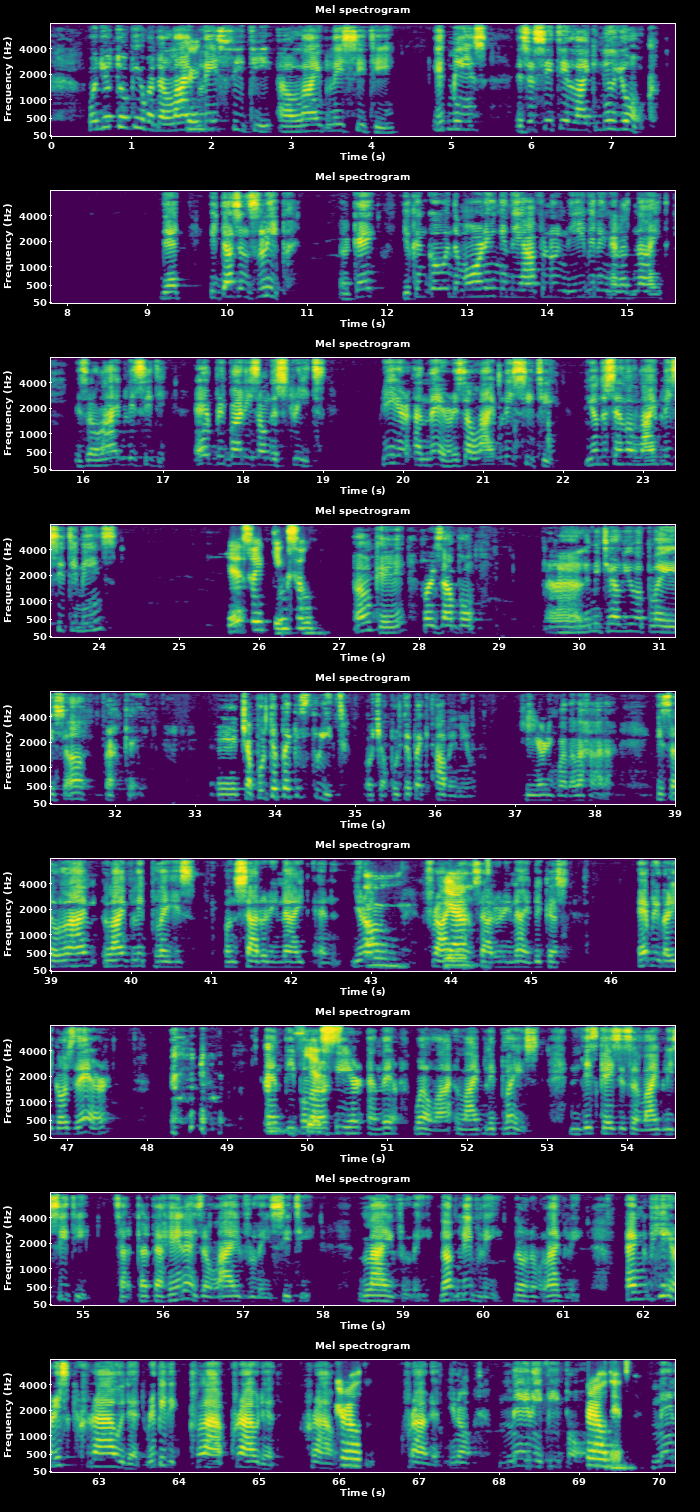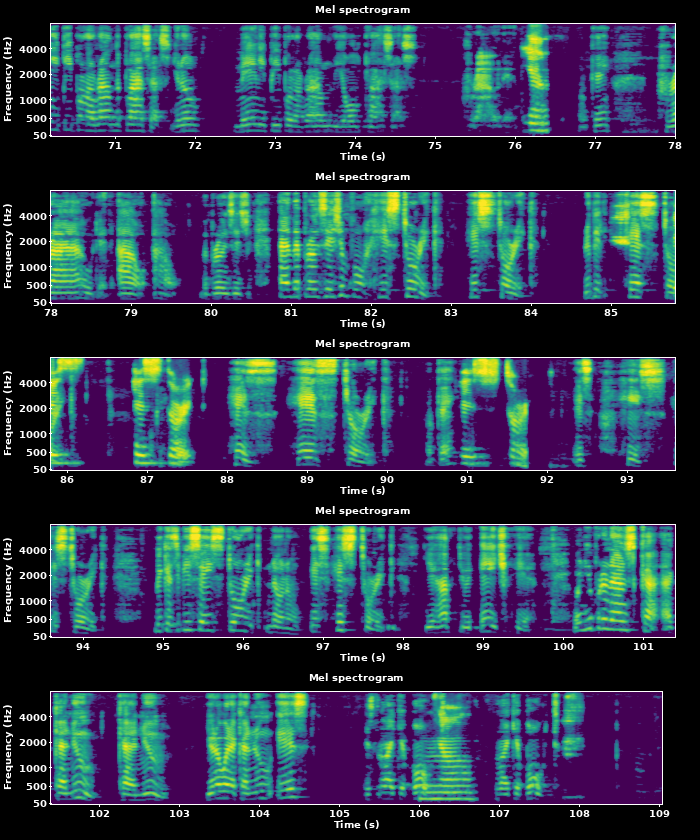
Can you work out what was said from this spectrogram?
When you're talking about a lively city, a lively city, it means it's a city like New York that it doesn't sleep. Okay. You can go in the morning, in the afternoon, in the evening, and at night. It's a lively city. Everybody's on the streets, here and there. It's a lively city. You understand what lively city means? Yes, I think so. Okay. For example, uh, let me tell you a place. Uh, okay. Uh, Chapultepec Street or Chapultepec Avenue here in Guadalajara is a live, lively place on Saturday night and, you know, um, Friday yeah. and Saturday night because everybody goes there and people yes. are here and there. Well, li lively place. In this case, it's a lively city. Cartagena is a lively city. Lively, not lively. No, no, lively. And here is crowded. Repeat it. Clou crowded. Crowd. Crowded. Crowded. You know, many people. Crowded. Many people around the plazas. You know, many people around the old plazas. Crowded. Yeah. Okay. Crowded. Ow, ow. The pronunciation. And the pronunciation for historic. Historic. Repeat. Historic. His, historic. Okay. His. Historic okay? Historic. It's his historic. Because if you say historic no no it's historic. You have to h here. When you pronounce ca a canoe canoe you know what a canoe is? It's like a boat. No. Like a boat.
